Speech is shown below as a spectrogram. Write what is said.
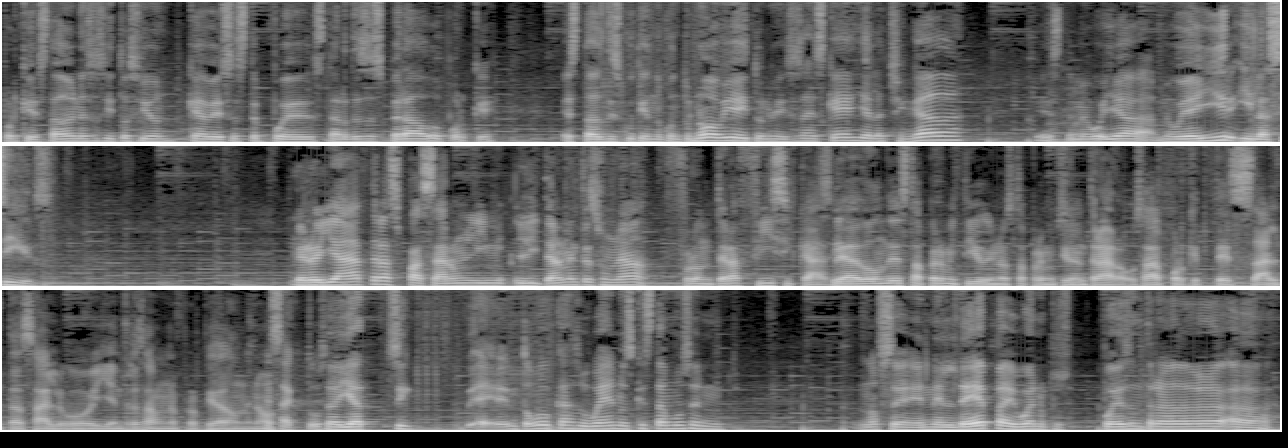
porque he estado en esa situación, que a veces te puedes estar desesperado porque estás discutiendo con tu novia y tú me dices, ¿sabes qué? Ya la chingada. Este, me, voy a, me voy a ir y la sigues. Pero ya traspasar un límite, literalmente es una frontera física Sí. de a dónde está permitido y no está permitido Sí. entrar. O sea, porque te saltas algo y entras a una propiedad donde no. Exacto, o sea, ya sí. eh, En todo caso, bueno, es que estamos en. No sé, en el DEPA y bueno, pues puedes entrar a-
